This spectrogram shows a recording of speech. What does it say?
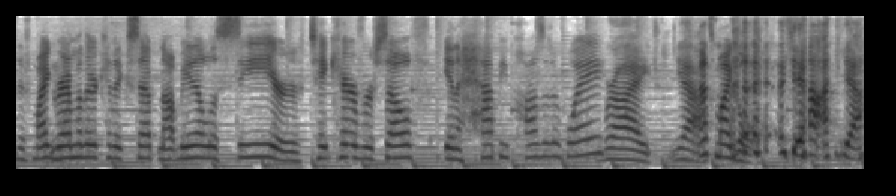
if my mm. grandmother can accept not being able to see or take care of herself in a happy, positive way, Right. Yeah. that's my goal. yeah. Yeah.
